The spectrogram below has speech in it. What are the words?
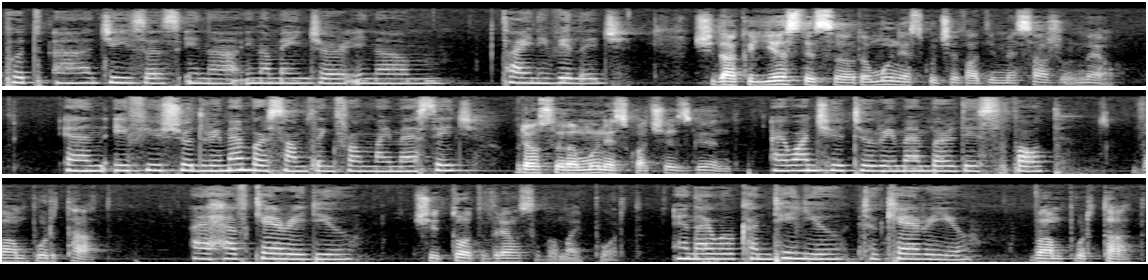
put uh, Jesus in a in a manger in a um, tiny village. Și dacă este să rămâneți cu ceva din mesajul meu, And if you should remember something from my message, vreau să rămâneți cu acest gând. I want you to remember this thought. V-am purtat I have carried you, și tot vreau să vă mai port. and I will continue to carry you. V-am purtat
